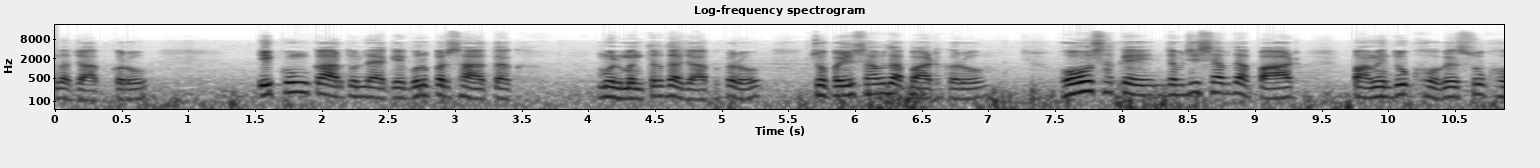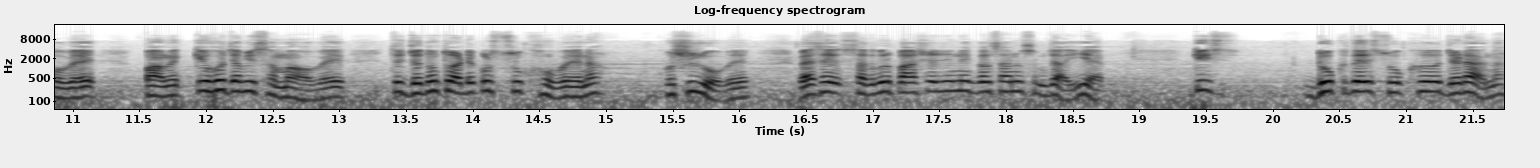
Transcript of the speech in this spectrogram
ਦਾ ਜਾਪ ਕਰੋ। ਇੱਕ ਓੰਕਾਰ ਤੋਂ ਲੈ ਕੇ ਗੁਰਪ੍ਰਸਾਦ ਤੱਕ ਮੂਲ ਮੰਤਰ ਦਾ ਜਾਪ ਕਰੋ, ਚੌਪਈ ਸਾਹਿਬ ਦਾ ਪਾਠ ਕਰੋ। ਹੋ ਸਕੇ ਜਪਜੀ ਸਾਹਿਬ ਦਾ ਪਾਠ, ਭਾਵੇਂ ਦੁੱਖ ਹੋਵੇ, ਸੁੱਖ ਹੋਵੇ, ਭਾਵੇਂ ਕਿਹੋ ਜਿਹਾ ਵੀ ਸਮਾਂ ਹੋਵੇ, ਤੇ ਜਦੋਂ ਤੁਹਾਡੇ ਕੋਲ ਸੁੱਖ ਹੋਵੇ ਨਾ, ਖੁਸ਼ੀ ਹੋਵੇ, ਵੈਸੇ ਸਤਿਗੁਰੂ ਪਾਤਸ਼ਾਹ ਜੀ ਨੇ ਗੱਲ ਸਾਨੂੰ ਸਮਝਾਈ ਹੈ ਕਿ ਦੁੱਖ ਦੇ ਸੁੱਖ ਜਿਹੜਾ ਹੈ ਨਾ,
